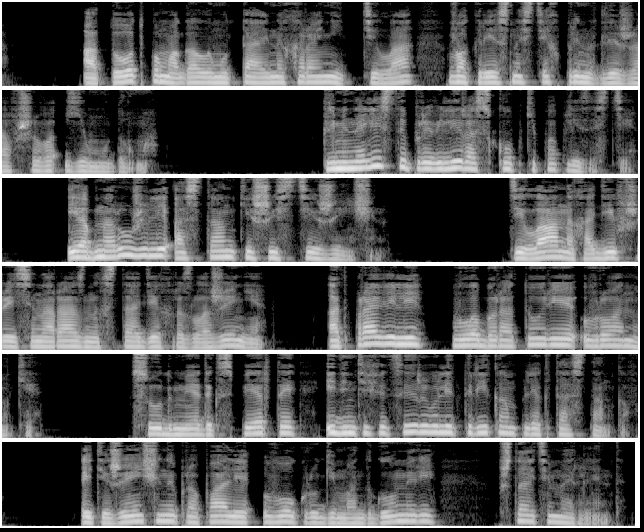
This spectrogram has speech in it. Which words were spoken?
а тот помогал ему тайно хоронить тела в окрестностях принадлежавшего ему дома. Криминалисты провели раскопки поблизости и обнаружили останки шести женщин. Тела, находившиеся на разных стадиях разложения, отправили в лабораторию в Руаноке. Судмедэксперты идентифицировали три комплекта останков. Эти женщины пропали в округе Монтгомери в штате Мэриленд.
